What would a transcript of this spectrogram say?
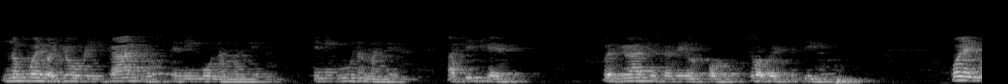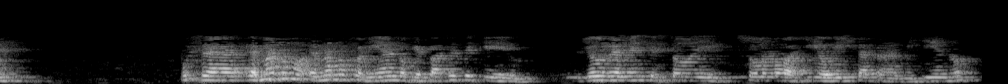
no puedo yo obligarlos de ninguna manera, de ninguna manera. Así que, pues gracias a Dios por todo este tiempo. Bueno, pues eh, hermano, hermano Fabián, lo que pasa es de que yo realmente estoy solo aquí ahorita transmitiendo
